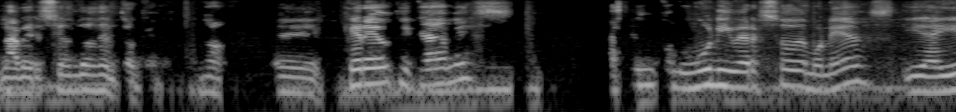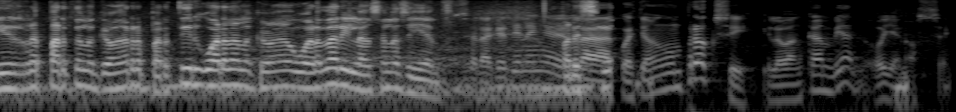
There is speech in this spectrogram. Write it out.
la versión 2 del token. No. Eh, creo que cada mes hacen como un universo de monedas y de ahí reparten lo que van a repartir, guardan lo que van a guardar y lanzan la siguiente. ¿Será que tienen eh, Parece- la cuestión en un proxy y lo van cambiando? Oye, no sé.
